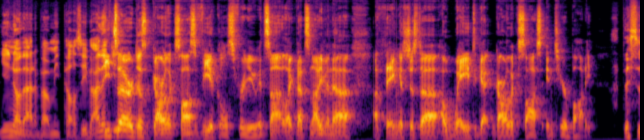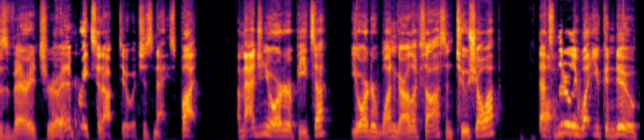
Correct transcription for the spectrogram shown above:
You know that about me, Pilsy. I think pizza you- are just garlic sauce vehicles for you. It's not like that's not even a, a thing. It's just a, a way to get garlic sauce into your body. This is very true. and it breaks it up too, which is nice. But imagine you order a pizza you order one garlic sauce and two show up. That's oh. literally what you can do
